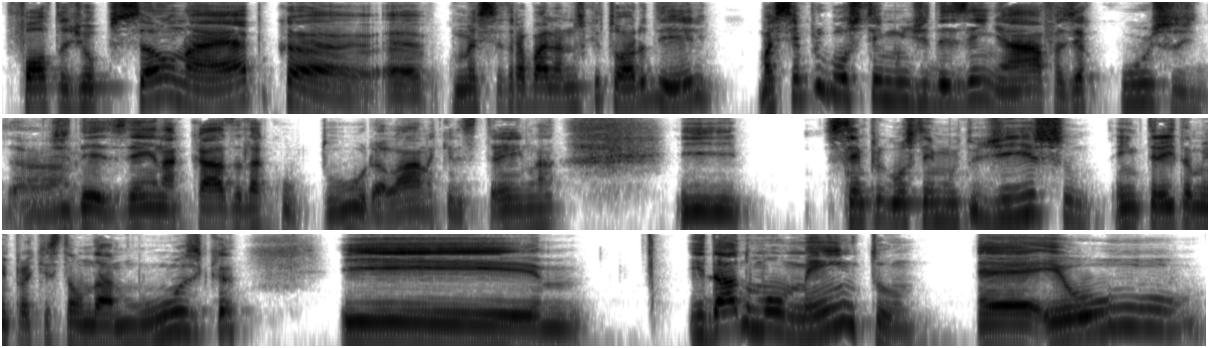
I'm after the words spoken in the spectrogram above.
falta de opção na época, é, comecei a trabalhar no escritório dele, mas sempre gostei muito de desenhar, fazia cursos tá. de desenho na Casa da Cultura, lá naqueles treinos lá, e sempre gostei muito disso. Entrei também para a questão da música, e, e dado momento, é, eu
